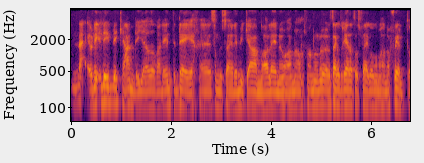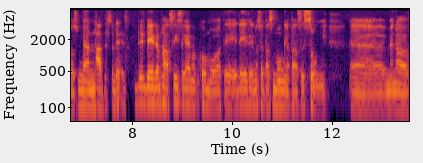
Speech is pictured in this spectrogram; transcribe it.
Nej, och det, det, det, kan det göra. Det är inte det. Eh, som du säger, det är mycket andra. Leno, han har, han har säkert räddat oss flera gånger men han har skälpt oss. Men Absolut. Det, det är de här sista grejerna som kommer och att det, det är så pass många per säsong. Eh, menar,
